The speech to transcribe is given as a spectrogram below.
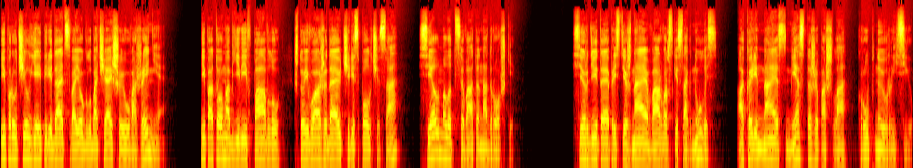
и поручил ей передать свое глубочайшее уважение, и потом, объявив Павлу, что его ожидают через полчаса, сел молодцевато на дрожке. Сердитая престижная варварски согнулась, а коренная с места же пошла крупную рысью.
